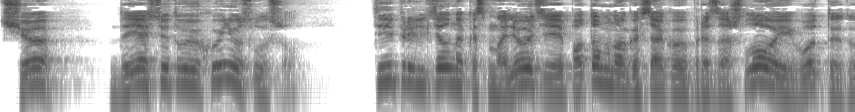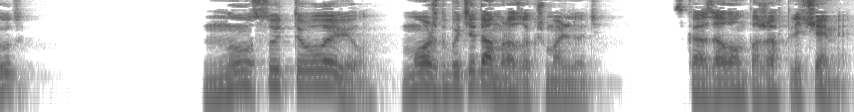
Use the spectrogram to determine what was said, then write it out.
Чё? Да я всю твою хуйню слушал. Ты прилетел на космолете, потом много всякого произошло, и вот ты тут. Ну, суть ты уловил. Может быть и дам разок шмальнуть, сказал он, пожав плечами.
